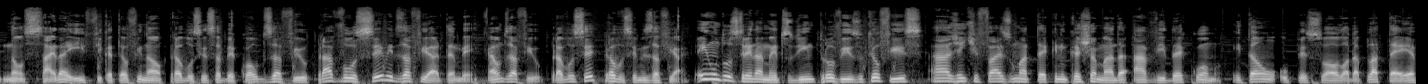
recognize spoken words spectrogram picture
não sai daí, fica até o final para você saber qual o desafio para você me desafiar também. É um desafio para você, para você me desafiar. Em um dos treinamentos de improviso que eu fiz, a gente faz uma técnica chamada a vida é como. Então o pessoal lá da plateia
